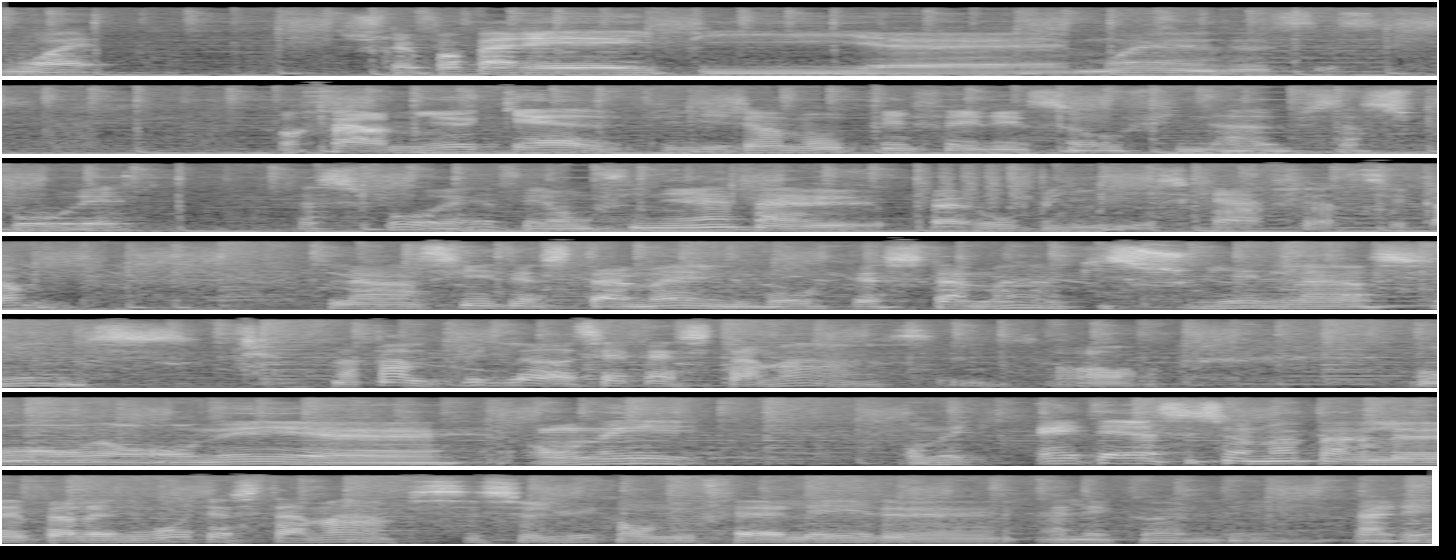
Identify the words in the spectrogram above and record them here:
Ouais, je ferais pas pareil, puis euh, moi, je vais faire mieux qu'elle, puis les gens vont préférer ça au final, puis ça se pourrait, ça se pourrait, puis on finirait par, par oublier ce qu'elle a fait. C'est comme l'Ancien Testament et le Nouveau Testament, qui se souvient de l'Ancien? On ne parle plus de l'Ancien Testament, hein. On, on- est, euh, on est On est intéressé seulement par le, par le Nouveau Testament, puis c'est celui qu'on nous fait lire euh, à l'école. Pareil.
